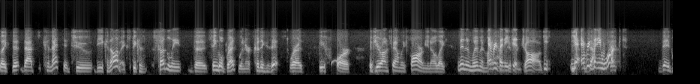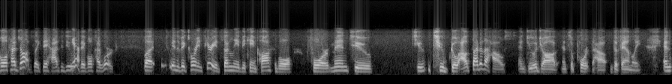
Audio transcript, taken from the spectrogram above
like th- that's connected to the economics because suddenly the single breadwinner could exist, whereas before, if you're on a family farm, you know, like men and women might Everybody have different did. jobs. Y- Yeah, everybody exactly. worked. They both had jobs, like they had to do. Yeah. They both had work, but in the Victorian period, suddenly it became possible for men to to to go outside of the house and do a job and support the house, the family. And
